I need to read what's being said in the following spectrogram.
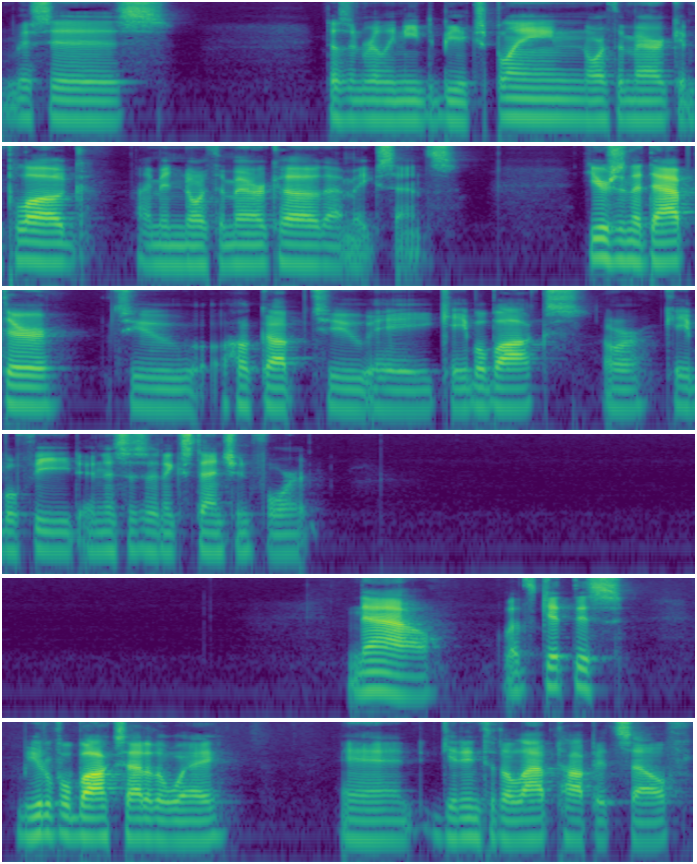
This is doesn't really need to be explained. North American plug. I'm in North America. That makes sense. Here's an adapter to hook up to a cable box or cable feed, and this is an extension for it. Now, let's get this beautiful box out of the way and get into the laptop itself.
